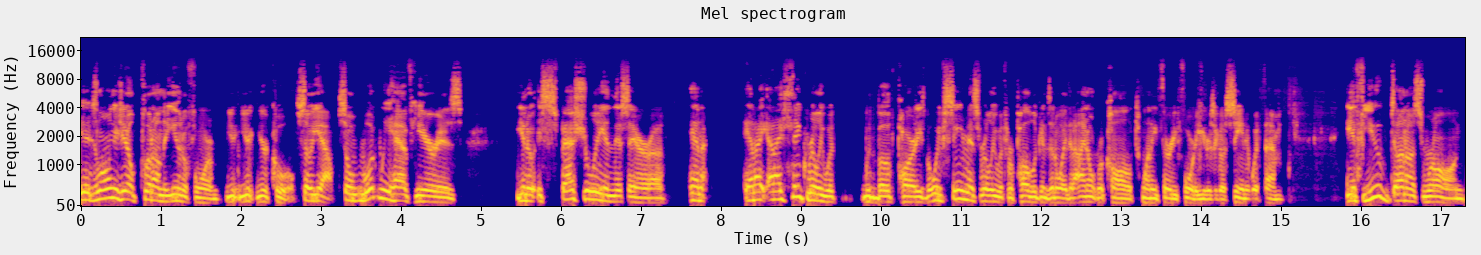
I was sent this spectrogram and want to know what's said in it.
as long as you don't put on the uniform, you, you're cool. So yeah. So what we have here is, you know, especially in this era, and and I and I think really with with both parties, but we've seen this really with Republicans in a way that I don't recall 20, 30, 40 years ago seeing it with them. If you've done us wrong,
